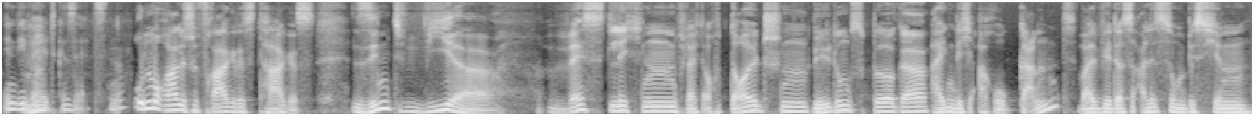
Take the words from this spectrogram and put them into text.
in die Welt gesetzt. Ne? Unmoralische Frage des Tages. Sind wir westlichen, vielleicht auch deutschen Bildungsbürger eigentlich arrogant, weil wir das alles so ein bisschen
